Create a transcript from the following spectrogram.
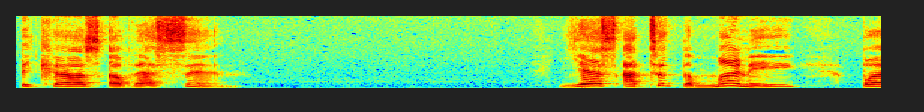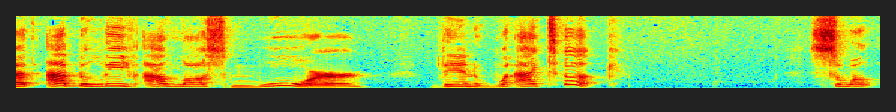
because of that sin. Yes, I took the money, but I believe I lost more than what I took. So,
